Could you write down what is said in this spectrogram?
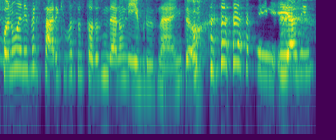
Foi num aniversário que vocês todas me deram livros, né? Então. Sim, e a gente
